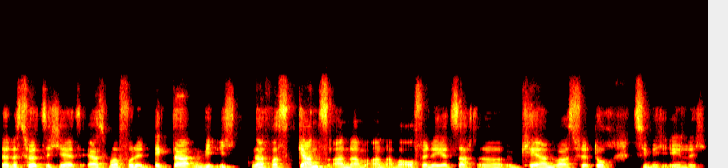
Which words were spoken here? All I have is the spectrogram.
äh, das hört sich ja jetzt erstmal von den Eckdaten wirklich nach was ganz anderem an. Aber auch wenn ihr jetzt sagt, äh, im Kern war es vielleicht doch ziemlich ähnlich.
